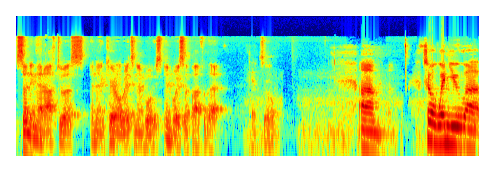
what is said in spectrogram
sending that off to us, and then Carol writes an invoice invoice up off of that. Okay. So. Um, so when you uh,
